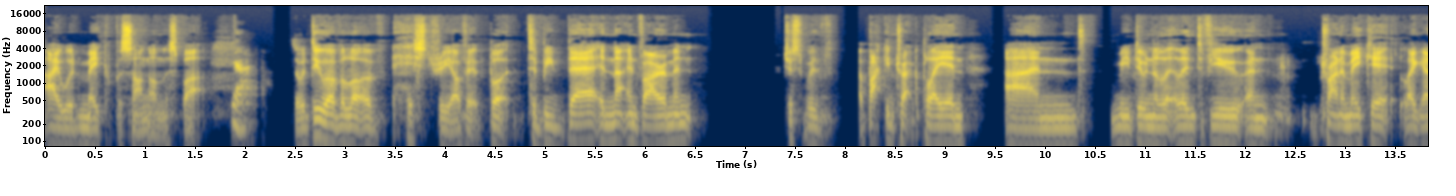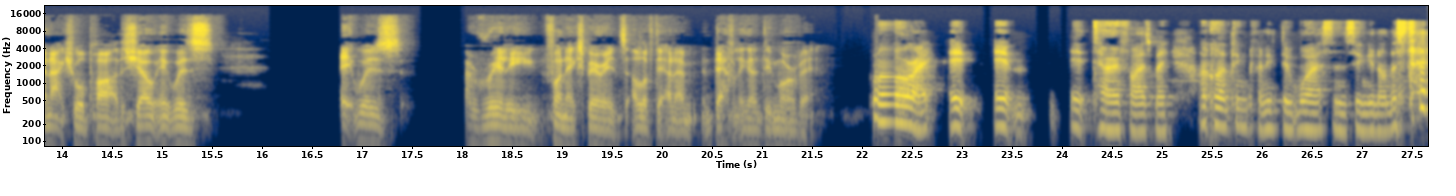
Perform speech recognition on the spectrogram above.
I would make up a song on the spot. Yeah. So I do have a lot of history of it, but to be there in that environment, just with a backing track playing and me doing a little interview and trying to make it like an actual part of the show, it was, it was a really fun experience. I loved it, and I'm definitely going to do more of it. All right, it it it terrifies me. I can't think of anything worse than singing on a stage.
